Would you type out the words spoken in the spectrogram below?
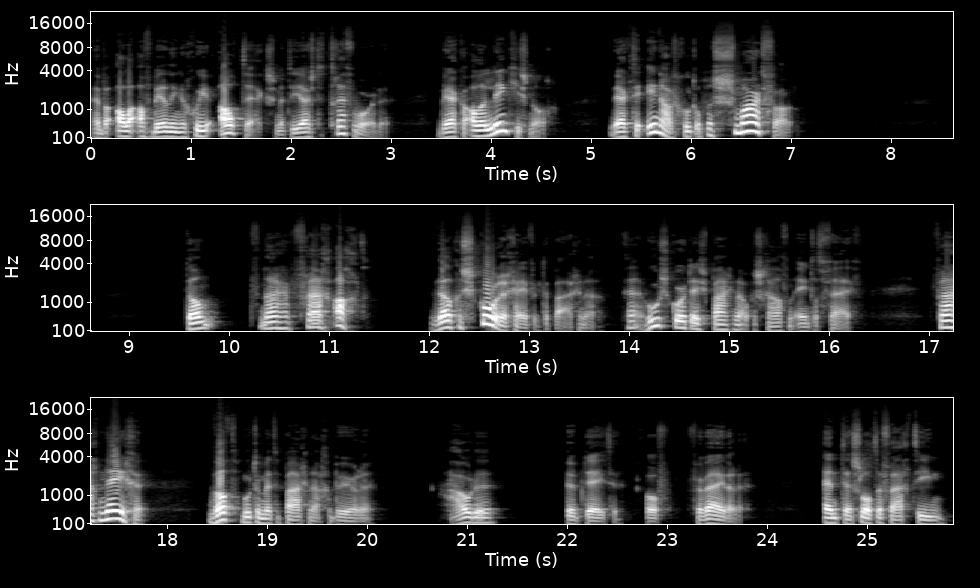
Hebben alle afbeeldingen goede alt-tags met de juiste trefwoorden? Werken alle linkjes nog? Werkt de inhoud goed op een smartphone? Dan naar vraag 8. Welke score geef ik de pagina? Hoe scoort deze pagina op een schaal van 1 tot 5? Vraag 9. Wat moet er met de pagina gebeuren? Houden, updaten of verwijderen? En tenslotte vraag 10.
